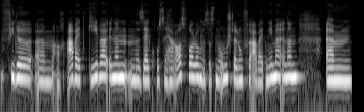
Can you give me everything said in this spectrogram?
viele ähm, auch ArbeitgeberInnen eine sehr große Herausforderung? Ist es eine Umstellung für ArbeitnehmerInnen? Ähm,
